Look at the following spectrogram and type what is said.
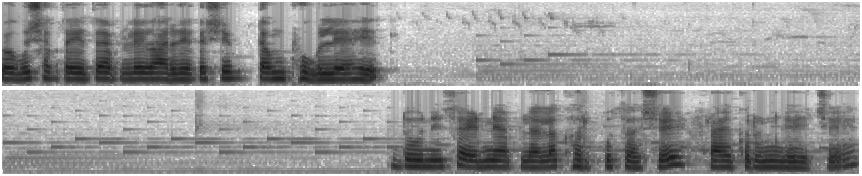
बघू शकता इथे आपले गारगे कसे टम फुगले आहेत. दोन्ही साईडने आपल्याला खरपूस असे फ्राय करून घ्यायचे आहेत.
